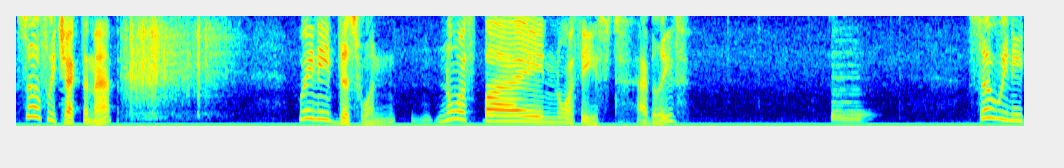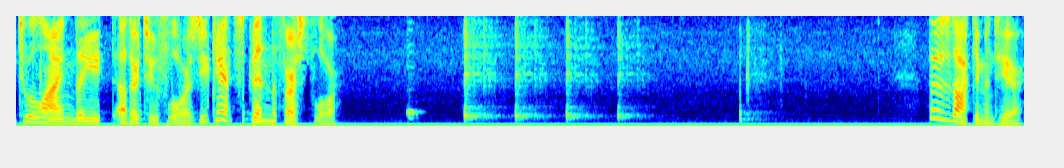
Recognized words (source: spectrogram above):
So if we check the map, we need this one. North by northeast, I believe. So we need to align the other two floors. You can't spin the first floor. There's a document here.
